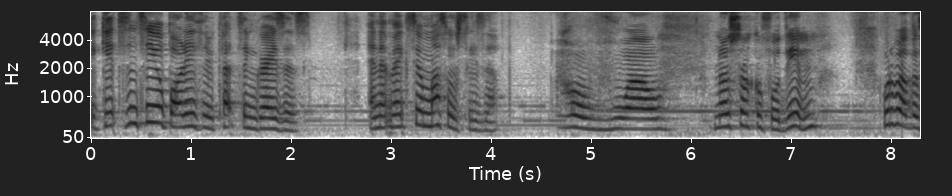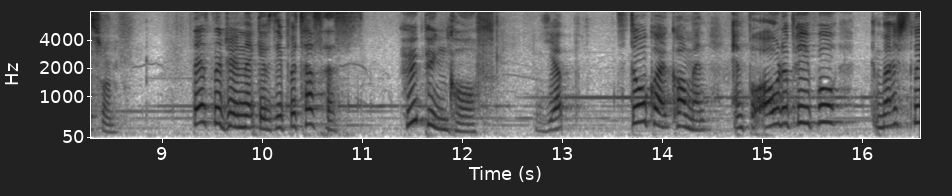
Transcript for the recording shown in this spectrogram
It gets into your body through cuts and grazes, and it makes your muscles seize up. Oh, wow. No sucker for them. What about this one? That's the germ that gives you pertussis. Whooping cough. Yep. Still quite common, and for older people, mostly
